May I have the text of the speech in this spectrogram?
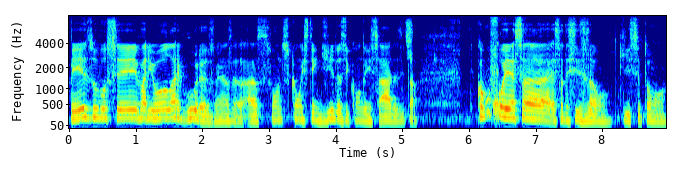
peso, você variou larguras, né? As, as fontes ficam estendidas e condensadas e tal. Como foi essa, essa decisão que você tomou?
